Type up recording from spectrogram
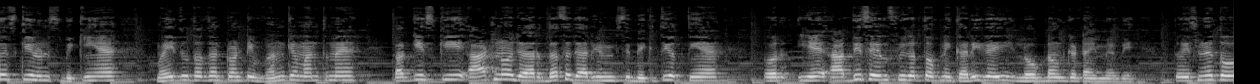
इसकी यूनिट्स बिकी हैं मई 2021 के मंथ में। बाकी इसकी आठ नौ हज़ार, दस हज़ार यूनिट बिकती होती हैं और ये आधी सेल्स फिगर तो अपनी करी गई लॉकडाउन के टाइम में भी। तो इसने तो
